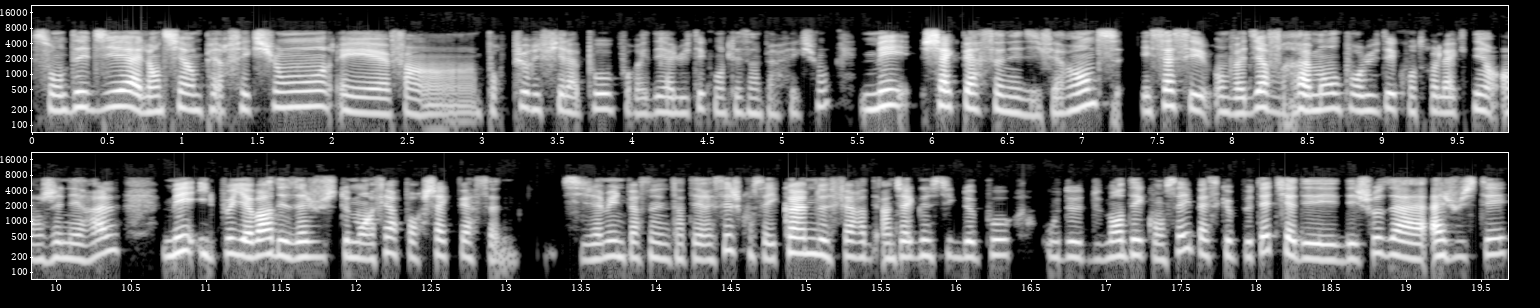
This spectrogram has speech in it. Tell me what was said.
sont dédiées à l'anti-imperfection et enfin, pour purifier la peau, pour aider à lutter contre les imperfections. Mais chaque personne est différente et ça, c'est, on va dire, vraiment pour lutter contre l'acné en général, mais il peut y avoir des ajustements à faire pour chaque personne. Si jamais une personne est intéressée, je conseille quand même de faire un diagnostic de peau ou de demander conseil parce que peut-être il y a des, des choses à ajuster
